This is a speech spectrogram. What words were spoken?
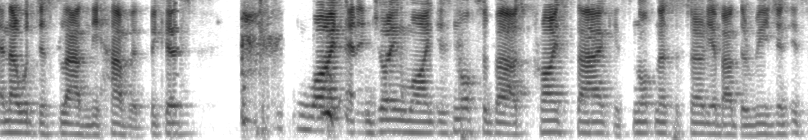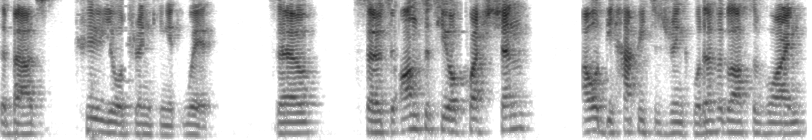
and I would just gladly have it because wine and enjoying wine is not about price tag. It's not necessarily about the region. It's about who you're drinking it with. So, so to answer to your question, I would be happy to drink whatever glass of wine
